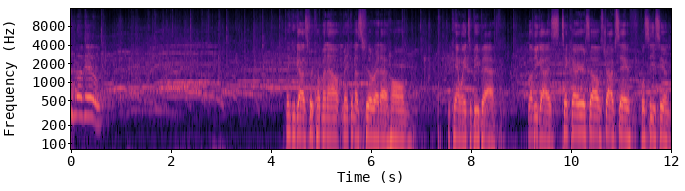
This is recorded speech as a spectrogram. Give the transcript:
Love you. Thank you guys for coming out, making us feel right at home. We can't wait to be back. Love you guys. Take care of yourselves. Drive safe. We'll see you soon.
